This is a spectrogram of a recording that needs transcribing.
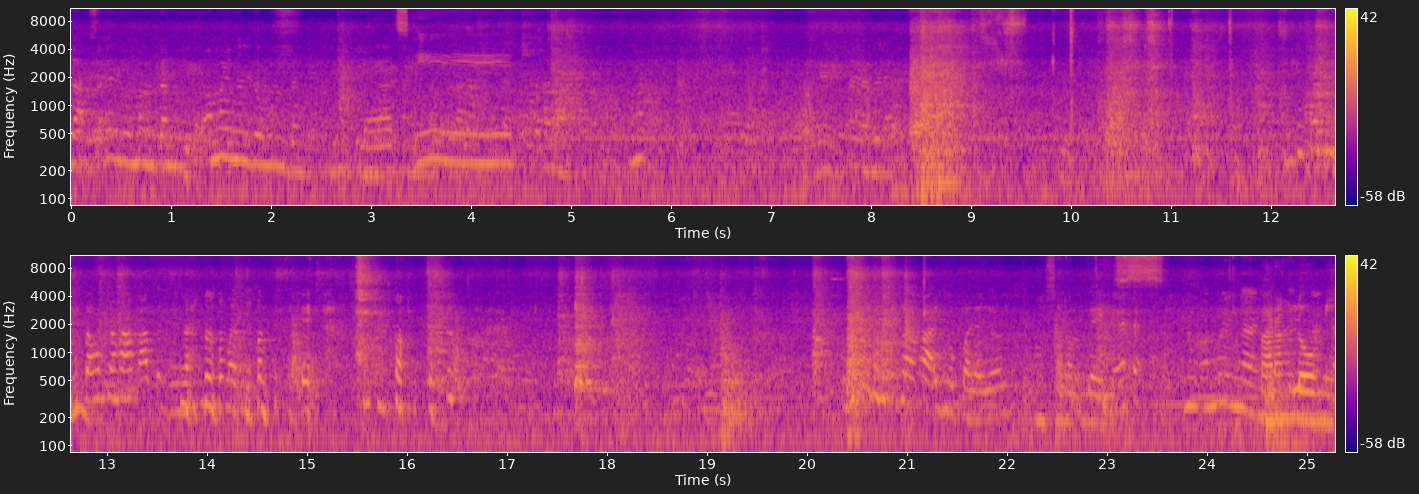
Wala sa lumang damit. Amoy ng lumang damit. Let's eat. Hindi ko hindi pa ako nakakatag na eh. Ano ba nakakain mo pala yun? Ang sarap guys. Yung amoy nga. Parang lomi.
